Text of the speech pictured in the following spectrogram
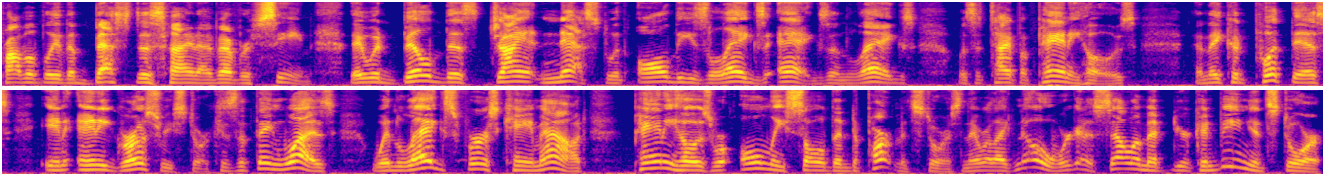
probably the best design I've ever seen. They would build this giant nest with all these L'eggs eggs, and L'eggs was a type of pantyhose. And they could put this in any grocery store. Because the thing was, when L'eggs first came out, pantyhose were only sold in department stores. And they were like, no, we're going to sell them at your convenience store,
